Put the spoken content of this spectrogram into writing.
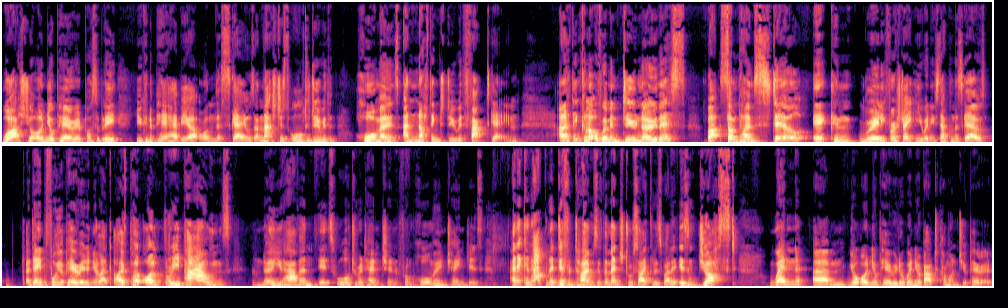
Whilst you're on your period, possibly, you can appear heavier on the scales. And that's just all to do with hormones and nothing to do with fat gain. And I think a lot of women do know this, but sometimes still it can really frustrate you when you step on the scales a day before your period and you're like, I've put on three pounds. No, you haven't. It's water retention from hormone changes. And it can happen at different times of the menstrual cycle as well. It isn't just when um, you're on your period or when you're about to come onto your period.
